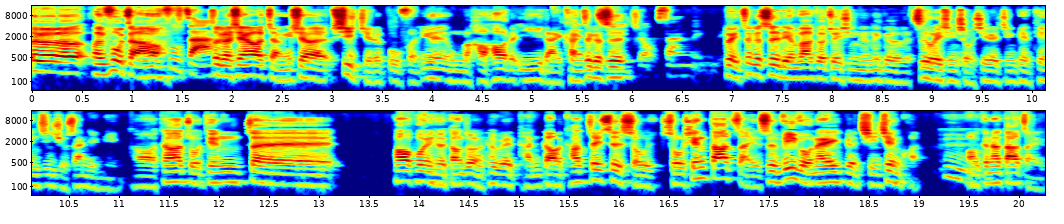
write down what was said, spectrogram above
这个很复杂哦。复杂，这个先要讲一下细节的部分，因为我们好好的一一来看，这个是九三零零，对，这个是联发科最新的那个智慧型手机的晶片，天玑九三零零啊。他昨天在 PowerPoint 当中有特别谈到，他这次首首先搭载的是 vivo 那一个旗舰款嗯，啊，跟它搭载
